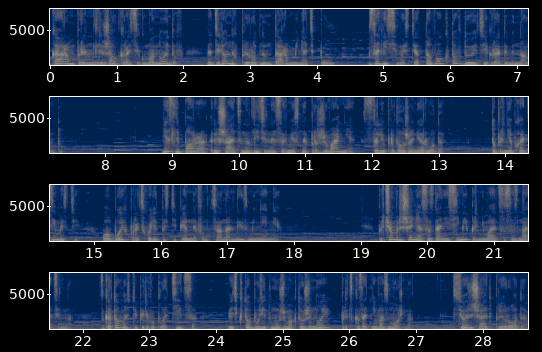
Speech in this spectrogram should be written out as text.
Карам принадлежал к расе гуманоидов, наделенных природным даром менять пол, в зависимости от того, кто в дуэте играет доминанту. Если пара решается на длительное совместное проживание с целью продолжения рода, то при необходимости у обоих происходят постепенные функциональные изменения – причем решение о создании семьи принимается сознательно, с готовностью перевоплотиться, ведь кто будет мужем, а кто женой, предсказать невозможно. Все решает природа.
